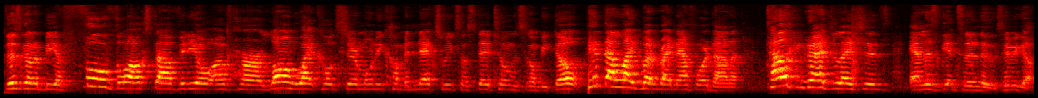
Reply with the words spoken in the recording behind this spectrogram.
There's going to be a full vlog style video of her long white coat ceremony coming next week, so stay tuned. It's going to be dope. Hit that like button right now for Adana. Tell her congratulations, and let's get into the news. Here we go.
